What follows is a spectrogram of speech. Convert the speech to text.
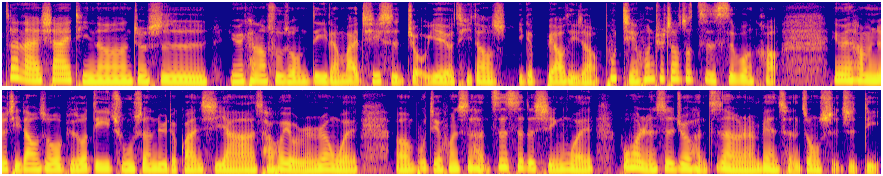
再来下一题呢，就是因为看到书中第两百七十九页有提到一个标题叫“不结婚就叫做自私”问号，因为他们就提到说，比如说低出生率的关系啊，才会有人认为，嗯、不结婚是很自私的行为，不婚人士就很自然而然变成众矢之的。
